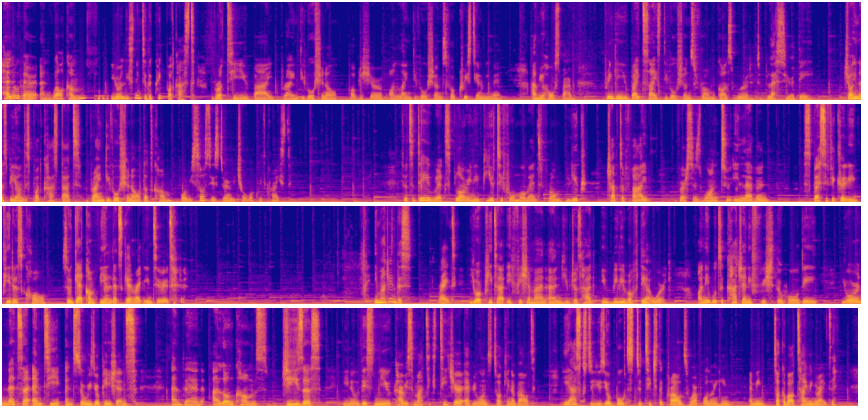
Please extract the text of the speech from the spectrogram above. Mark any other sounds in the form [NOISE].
Hello there and welcome. [LAUGHS] You're listening to the Quick Podcast brought to you by Brine Devotional, publisher of online devotions for Christian women. I'm your host, Barb, bringing you bite sized devotions from God's Word to bless your day. Join us beyond this podcast at brinedevotional.com for resources to enrich your work with Christ. So, today we're exploring a beautiful moment from Luke chapter 5, verses 1 to 11, specifically Peter's call. So, get comfy and let's get right into it. [LAUGHS] Imagine this, right? You're Peter, a fisherman, and you've just had a really rough day at work. Unable to catch any fish the whole day, your nets are empty, and so is your patience. And then along comes Jesus, you know, this new charismatic teacher everyone's talking about. He asks to use your boat to teach the crowds who are following him. I mean, talk about timing, right?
